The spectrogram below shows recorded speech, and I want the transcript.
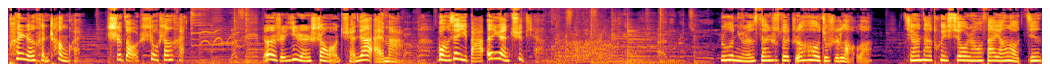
喷人很畅快，迟早受伤害。真的是一人上网，全家挨骂，网线一拔，恩怨去填。如果女人三十岁之后就是老了。请让她退休，然后发养老金。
